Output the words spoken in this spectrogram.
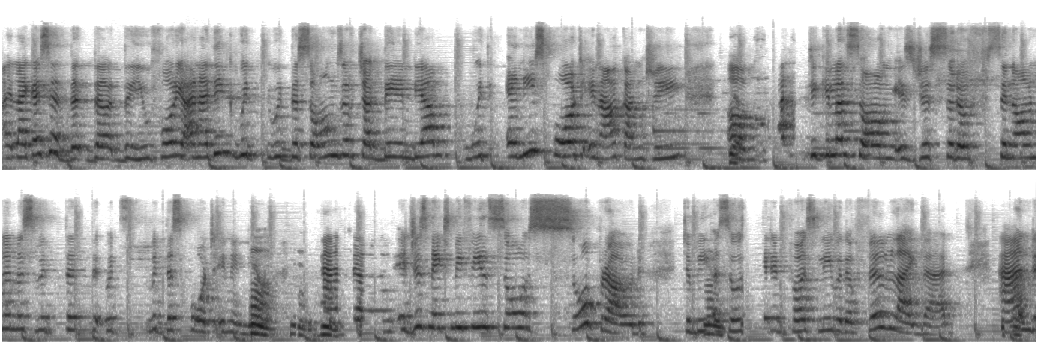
I, like I said, the, the the euphoria, and I think with with the songs of Chak De India, with any sport in our country, yeah. um, that particular song is just sort of synonymous with the, the with with the sport in India, mm-hmm. and um, it just makes me feel so so proud to be associated firstly with a film like that, and.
